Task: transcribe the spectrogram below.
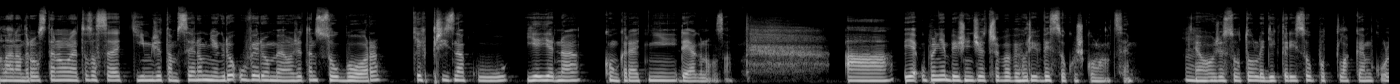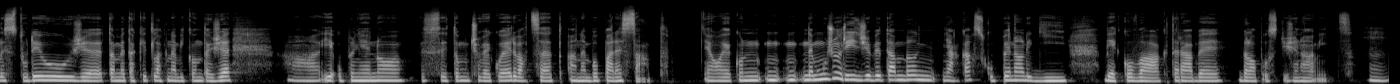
ale na druhou stranu je to zase tím, že tam se jenom někdo uvědomil, že ten soubor těch příznaků je jedna konkrétní diagnóza. A je úplně běžný, že třeba vyhoří vysokoškoláci. Mm. Jo, že jsou to lidi, kteří jsou pod tlakem kvůli studiu, že tam je taky tlak na výkon, takže je úplně jedno, jestli tomu člověku je 20 a nebo 50. Jo, jako nemůžu říct, že by tam byl nějaká skupina lidí věková, která by byla postižená víc. Hmm.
